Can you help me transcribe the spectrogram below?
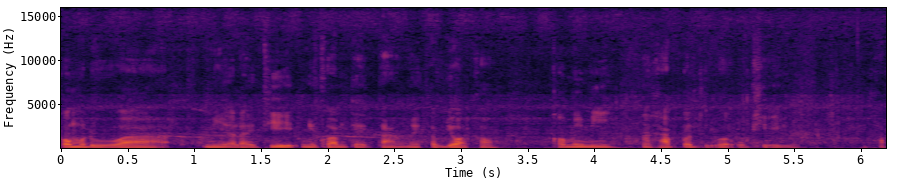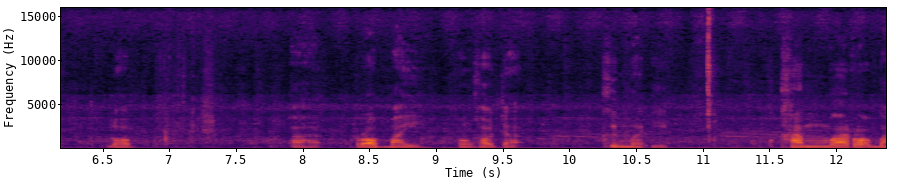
ก็มาดูว่ามีอะไรที่มีความแตกต่างไหมกับยอดเขาก็ไม่มีนะครับ ก็ถือว่าโอเคอยู่ครับรอบอรอบใบของเขาจะขึ้นมาอีกคำว่ารอบใบ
